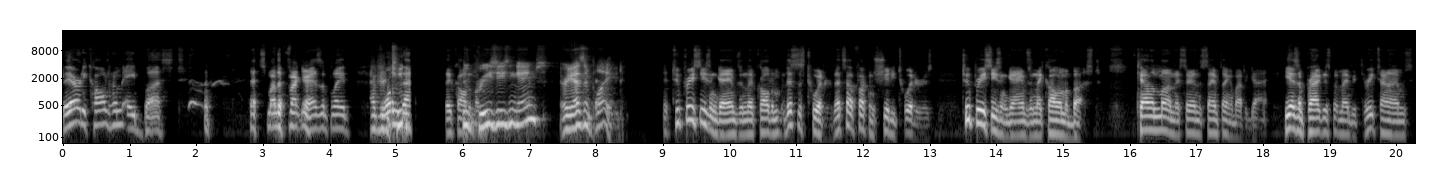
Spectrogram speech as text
they already called him a bust. this motherfucker hasn't played after one two, time. They called two him a preseason games, or he hasn't played. two preseason games and they've called him this is Twitter. That's how fucking shitty Twitter is. Two preseason games and they call him a bust. Kellen Mond, they're saying the same thing about the guy. He hasn't practiced but maybe three times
